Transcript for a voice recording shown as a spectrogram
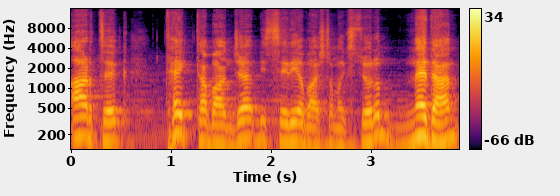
artık tek tabanca bir seriye başlamak istiyorum. Neden?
